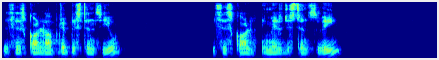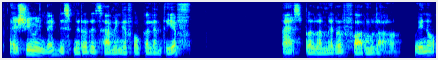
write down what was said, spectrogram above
this is called object distance u. This is called image distance v. Assuming like this mirror is having a focal length f, as per the mirror formula, we know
